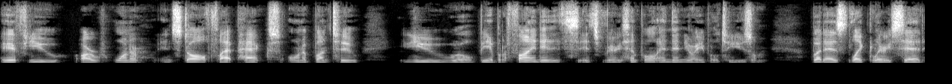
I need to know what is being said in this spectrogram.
if you are want to install Flatpaks on Ubuntu, you will be able to find it. It's it's very simple, and then you're able to use them. But as like Larry said,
